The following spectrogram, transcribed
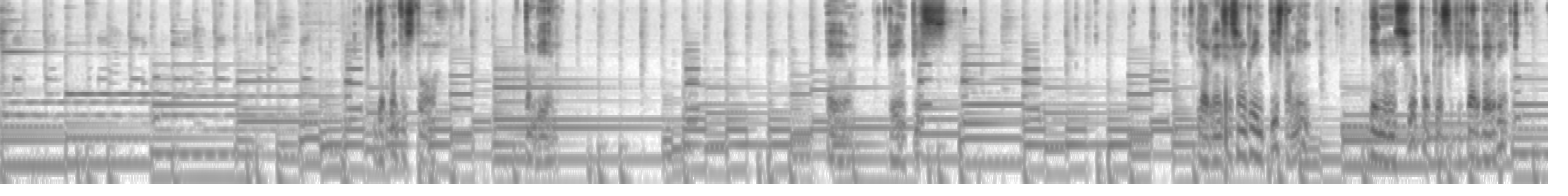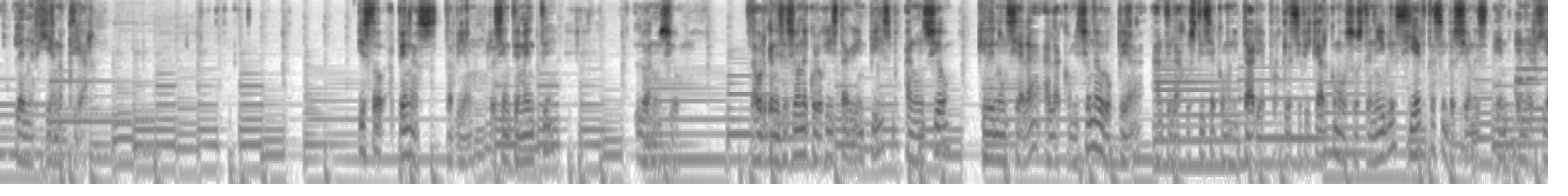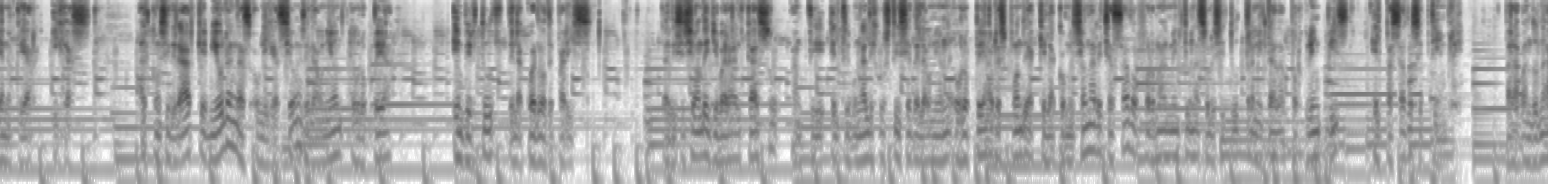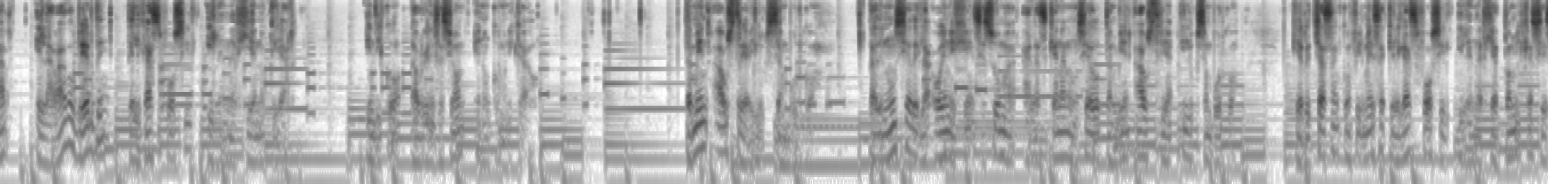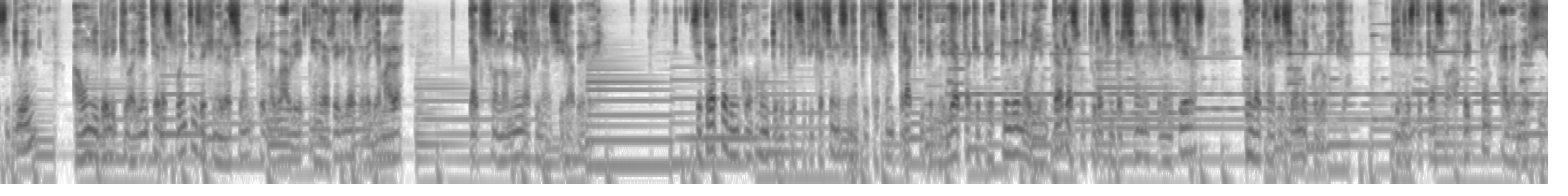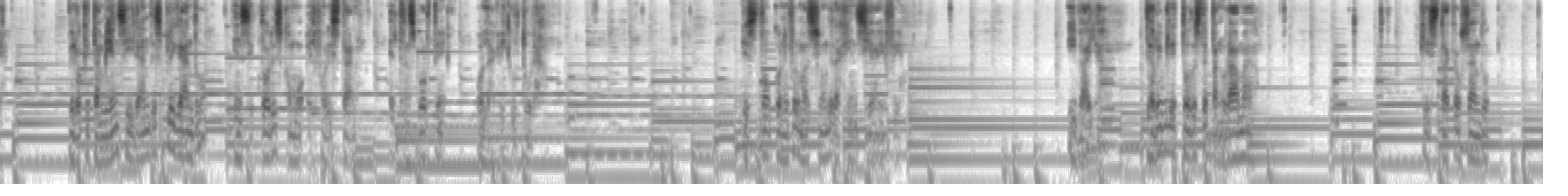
Ya contestó también eh, Greenpeace. La organización Greenpeace también denunció por clasificar verde la energía nuclear. Y esto apenas también recientemente lo anunció. La organización ecologista Greenpeace anunció que denunciará a la Comisión Europea ante la justicia comunitaria por clasificar como sostenibles ciertas inversiones en energía nuclear y gas, al considerar que violan las obligaciones de la Unión Europea en virtud del Acuerdo de París. La decisión de llevar el caso ante el Tribunal de Justicia de la Unión Europea responde a que la Comisión ha rechazado formalmente una solicitud tramitada por Greenpeace el pasado septiembre para abandonar el lavado verde del gas fósil y la energía nuclear, indicó la organización en un comunicado. También Austria y Luxemburgo. La denuncia de la ONG se suma a las que han anunciado también Austria y Luxemburgo, que rechazan con firmeza que el gas fósil y la energía atómica se sitúen a un nivel equivalente a las fuentes de generación renovable en las reglas de la llamada taxonomía financiera verde. Se trata de un conjunto de clasificaciones en aplicación práctica inmediata que pretenden orientar las futuras inversiones financieras en la transición ecológica, que en este caso afectan a la energía, pero que también se irán desplegando en sectores como el forestal, el transporte o la agricultura. Esto con información de la agencia EFE. Y vaya, terrible todo este panorama que está causando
